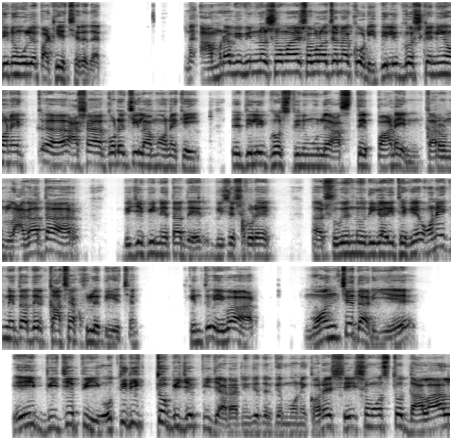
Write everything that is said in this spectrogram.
তৃণমূলে পাঠিয়ে ছেড়ে দেন। আমরা বিভিন্ন সময় সমালোচনা করি। দিলীপ ঘোষকে নিয়ে অনেক আশা করেছিলাম অনেকেই যে দিলীপ ঘোষ তৃণমূলে আসতে পারেন। কারণ লাগাতার বিজেপি নেতাদের, বিশেষ করে শুভেন্দু অধিকারী থেকে অনেক নেতাদের কাছা খুলে দিয়েছেন। কিন্তু এবার মঞ্চে দাঁড়িয়ে এই বিজেপি, অতিরিক্ত বিজেপি যারা নিজেদেরকে মনে করে, সেই সমস্ত দালাল,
